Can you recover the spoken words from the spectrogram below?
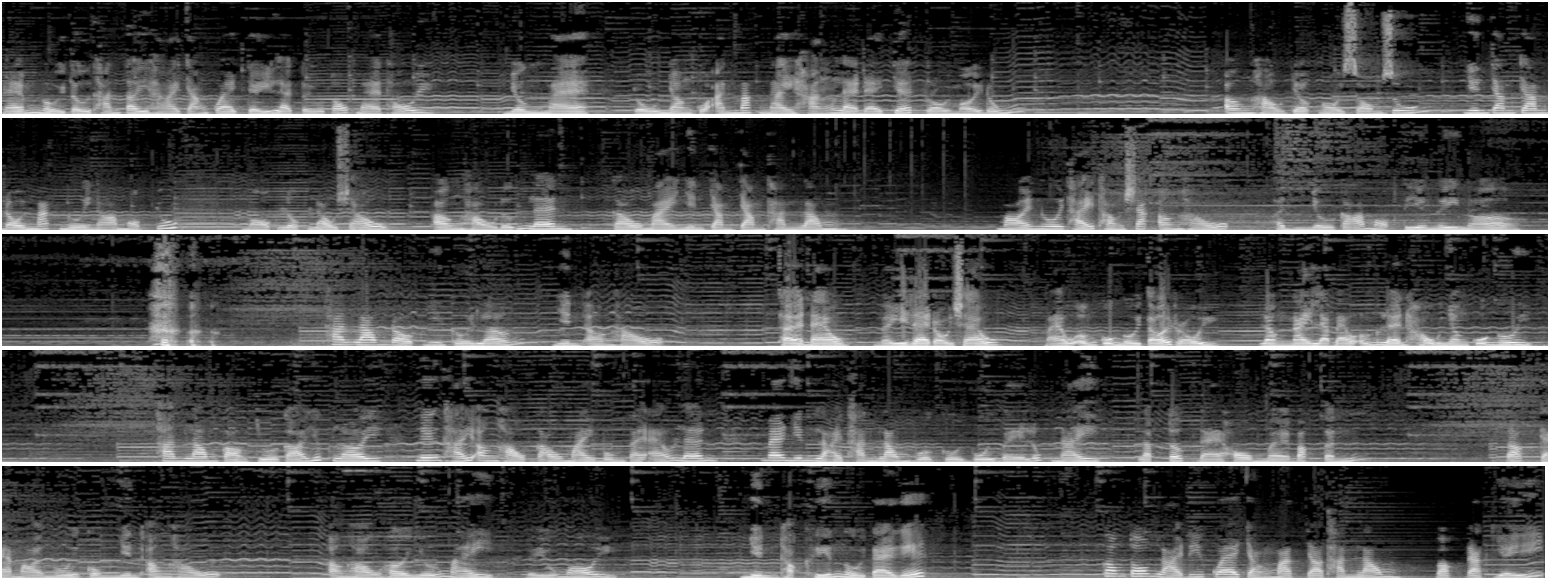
đám người tử thánh Tây hải chẳng qua chỉ là tiểu tốt mà thôi. Nhưng mà, chủ nhân của ánh mắt này hẳn là đã chết rồi mới đúng. Ân hầu chợt ngồi xổm xuống, nhìn chăm chăm đôi mắt người nọ một chút. Một lúc lâu sau, ân hầu đứng lên, câu mày nhìn chầm chầm thanh long. Mọi người thấy thần sắc ân hậu, hình như có một tia nghi ngờ. thanh long đột nhiên cười lớn, nhìn ân hậu. Thế nào, nghĩ ra rồi sao? Báo ứng của người tới rồi, lần này là báo ứng lên hậu nhân của ngươi. Thanh Long còn chưa có dứt lời, liền thấy ân hậu câu mày vùng tay áo lên, mà nhìn lại Thanh Long vừa cười vui vẻ lúc này, lập tức đã hồn mề bất tỉnh. Tất cả mọi người cùng nhìn ân hậu. Ân hậu hơi nhướng mày, biểu môi. Nhìn thật khiến người ta ghét. Công tôn lại đi qua chọn mặt cho Thanh Long, bất đặc dĩ.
